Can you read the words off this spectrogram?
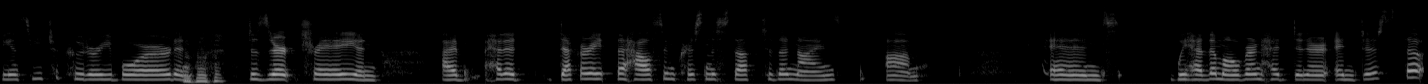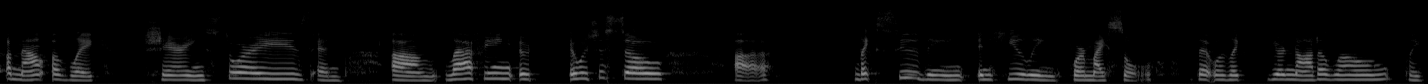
fancy charcuterie board and dessert tray, and I had to decorate the house and Christmas stuff to the nines. Um, and we had them over and had dinner, and just the amount of like sharing stories and um, laughing, it, it was just so uh, like soothing and healing for my soul that was like, you're not alone. Like,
